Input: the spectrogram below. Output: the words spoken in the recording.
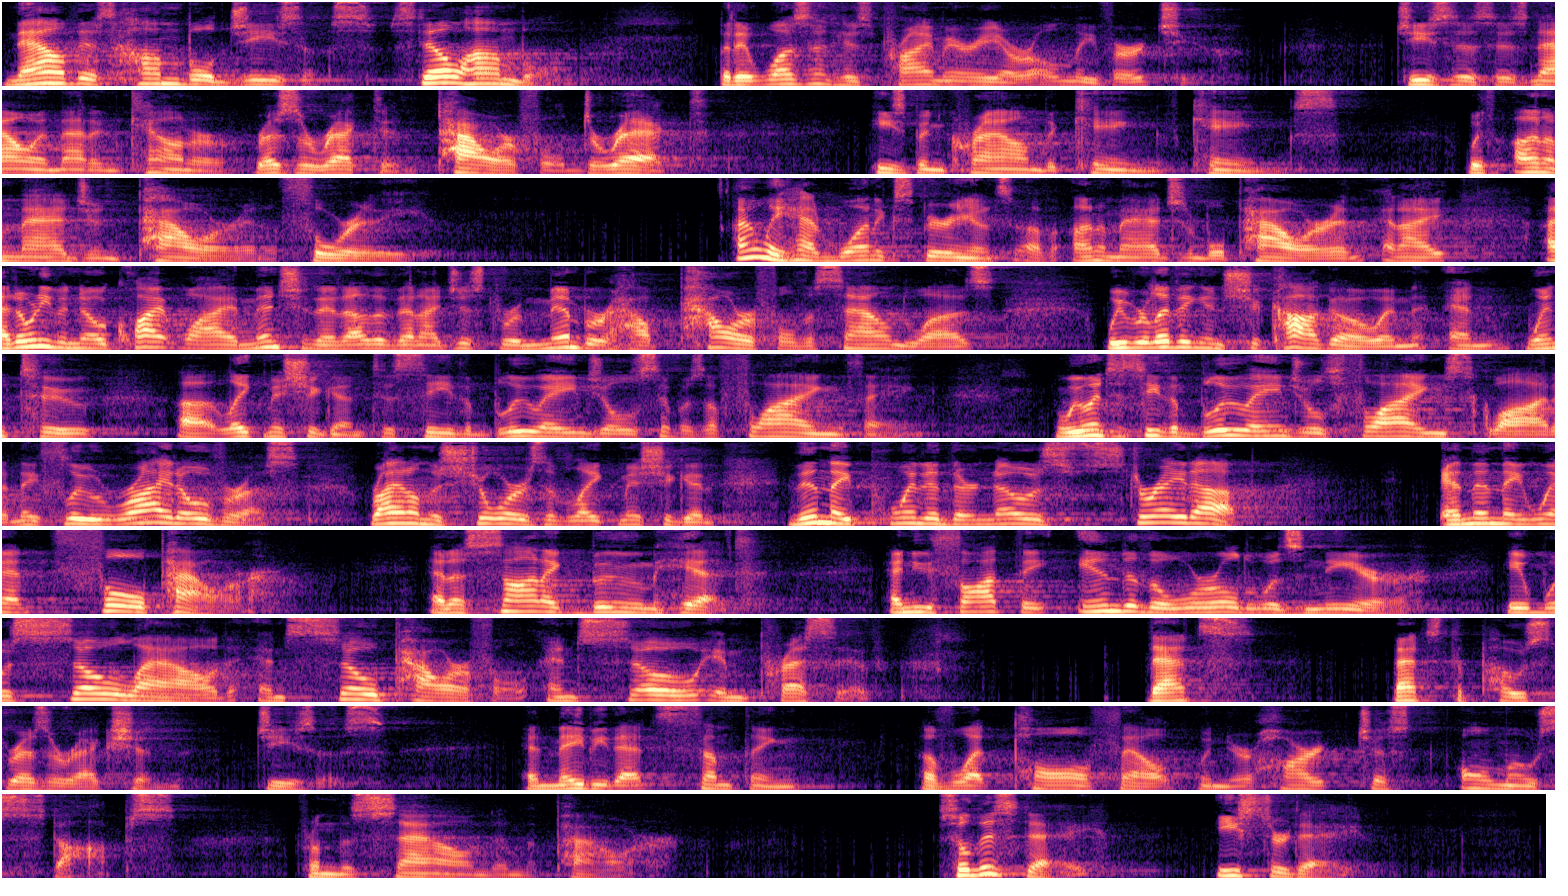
now this humble Jesus, still humble, but it wasn't his primary or only virtue. Jesus is now in that encounter, resurrected, powerful, direct. He's been crowned the King of Kings. with unimagined power and authority. I only had one experience of unimaginable power, and, and I, I don't even know quite why I mentioned it, other than I just remember how powerful the sound was. We were living in Chicago and, and went to uh, Lake Michigan to see the Blue Angels. It was a flying thing. We went to see the Blue Angels flying squad, and they flew right over us, right on the shores of Lake Michigan. Then they pointed their nose straight up, and then they went full power, and a sonic boom hit. And you thought the end of the world was near. It was so loud and so powerful and so impressive. That's, that's the post resurrection Jesus. And maybe that's something of what Paul felt when your heart just almost stops from the sound and the power. So, this day, Easter Day,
